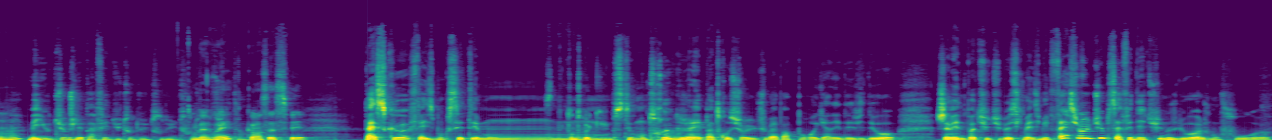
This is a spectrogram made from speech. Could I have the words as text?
Mhm. Mais YouTube, je l'ai pas fait du tout, du tout, du tout. Bah ouais, hein. comment ça se fait? Parce que Facebook, c'était mon... C'était truc. C'était mon truc. Mhm. J'allais pas trop sur YouTube à part pour regarder des vidéos. J'avais une pote youtubeuse qui m'a dit Mais fais sur YouTube, ça fait des thunes. Je lui dis Ouais, je m'en fous. Euh.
